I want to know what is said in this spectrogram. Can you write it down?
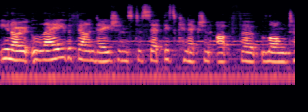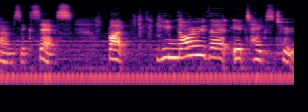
you know lay the foundations to set this connection up for long-term success but you know that it takes two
